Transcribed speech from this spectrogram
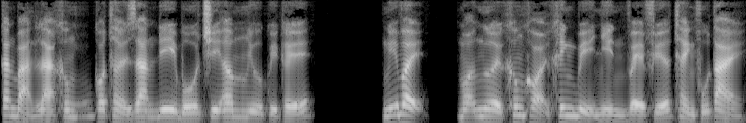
căn bản là không có thời gian đi bố trí âm như quỷ kế. Nghĩ vậy, mọi người không khỏi khinh bỉ nhìn về phía thành phú tài,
